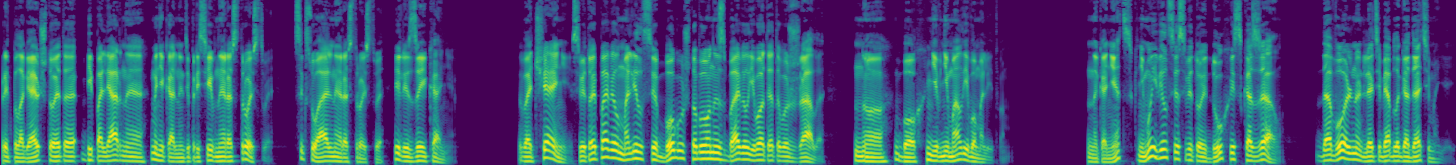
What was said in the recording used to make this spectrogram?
Предполагают, что это биполярное маникально-депрессивное расстройство, сексуальное расстройство или заикание. В отчаянии святой Павел молился Богу, чтобы он избавил его от этого жала, но Бог не внимал его молитвам. Наконец, к нему явился Святой Дух и сказал, «Довольно для тебя благодати моей,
